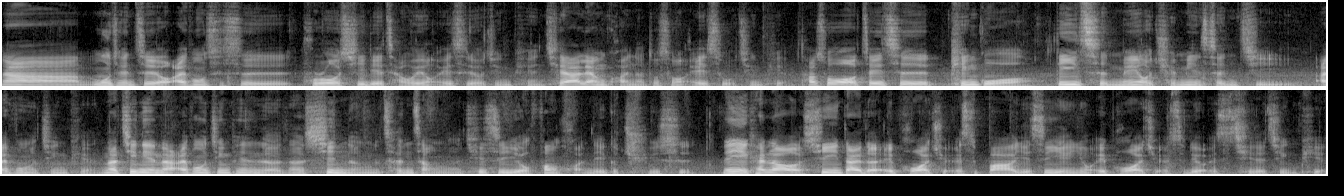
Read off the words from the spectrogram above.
那目前只有 iPhone 十四 Pro 系列才会用 A 十六晶片，其他两款呢都是用 A 十五晶片。他说哦，这一次苹果第一次没有全面升级 iPhone 的晶片。那近年来 iPhone 晶片的那个性能的成长呢，其实也有放缓的一个趋势。那你也看到新一代的 Apple Watch S 八也是沿用 Apple Watch S 六 S 七的晶片。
